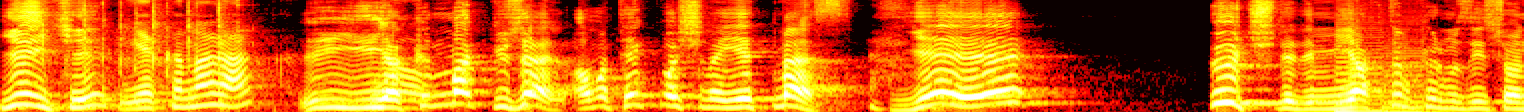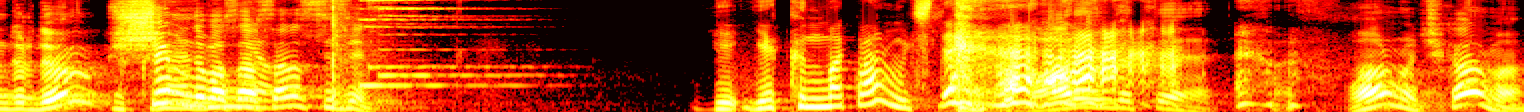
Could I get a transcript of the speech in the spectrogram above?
Y2. Yakınarak. Ee, Yakınmak güzel ama tek başına yetmez. Y 3 dedim yaktım kırmızıyı söndürdüm. Şimdi basarsanız sizin. Y- yakınmak var mı içte? Var elbette. Var mı? Çıkar mı?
